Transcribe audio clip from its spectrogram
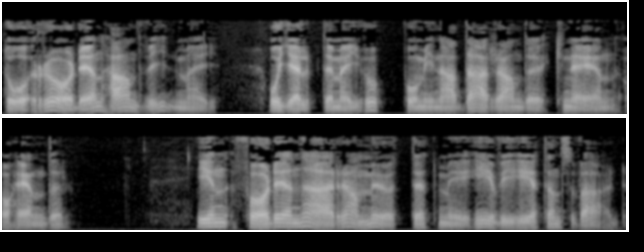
Då rörde en hand vid mig och hjälpte mig upp på mina darrande knän och händer. Inför det nära mötet med evighetens värld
